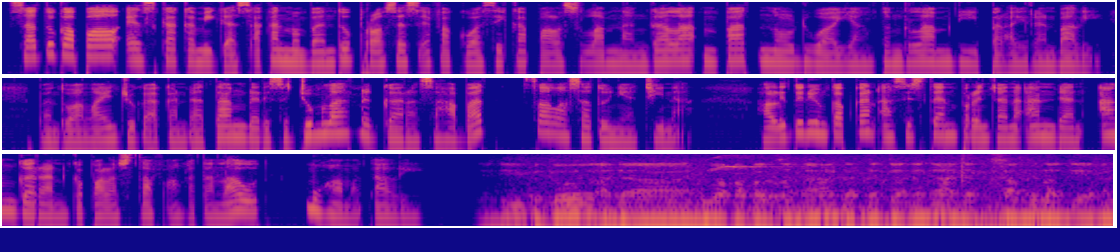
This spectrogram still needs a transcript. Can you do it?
Satu kapal SKK Migas akan membantu proses evakuasi kapal selam Nanggala 402 yang tenggelam di perairan Bali. Bantuan lain juga akan datang dari sejumlah negara sahabat, salah satunya Cina. Hal itu diungkapkan Asisten Perencanaan dan Anggaran Kepala Staf Angkatan Laut, Muhammad Ali. Jadi betul ada dua kapal Cina dan rencananya ada satu lagi akan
